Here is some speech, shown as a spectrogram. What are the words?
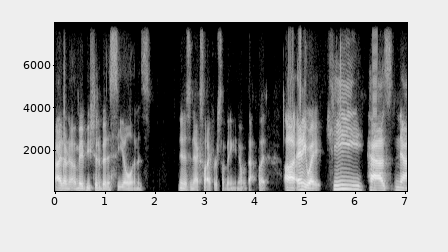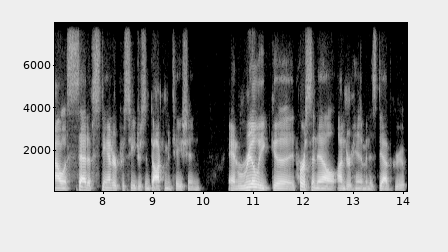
I don't know, maybe he should have been a SEAL in his in his next life or something, you know, with that. But uh, anyway, he has now a set of standard procedures and documentation and really good personnel under him and his dev group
